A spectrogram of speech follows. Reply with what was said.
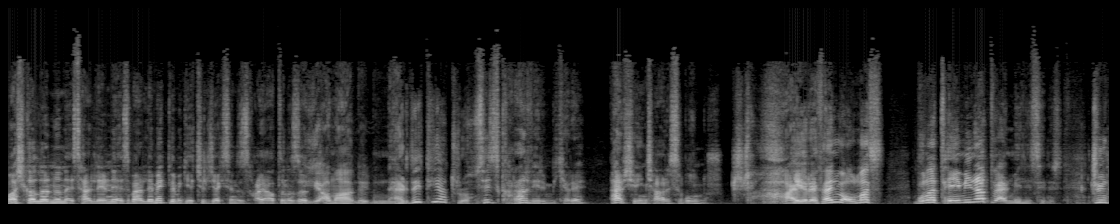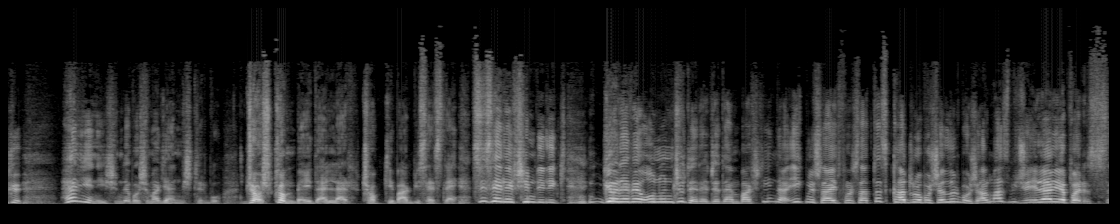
Başkalarının eserlerini ezberlemekle mi geçireceksiniz hayatınızı? Ya Ama nerede tiyatro? Siz karar verin bir kere. Her şeyin çaresi bulunur. Hayır efendim olmaz. Buna teminat vermelisiniz. Çünkü her yeni işimde başıma gelmiştir bu. Coşkun Bey derler çok kibar bir sesle. Siz hele şimdilik göreve 10. dereceden başlayın da ilk müsait fırsatta kadro boşalır boşalmaz bir şeyler yaparız.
